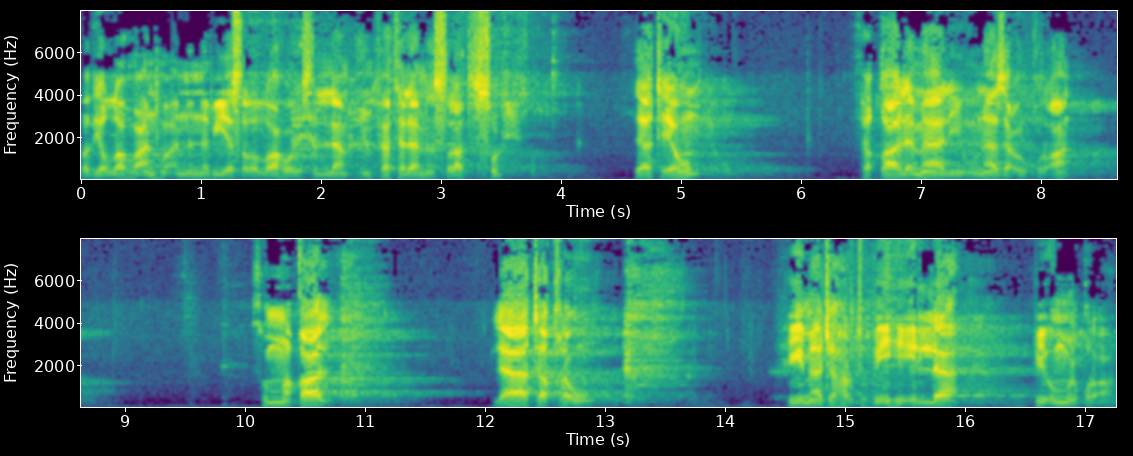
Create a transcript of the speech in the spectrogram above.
رضي الله عنه أن النبي صلى الله عليه وسلم انفتل من صلاة الصبح ذات يوم فقال ما لي أنازع القرآن. ثم قال لا تقرأوا فيما جهرت فيه إلا بأم القرآن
